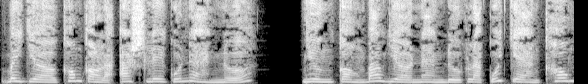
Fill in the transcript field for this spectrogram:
bây giờ không còn là Ashley của nàng nữa, nhưng còn bao giờ nàng được là của chàng không?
